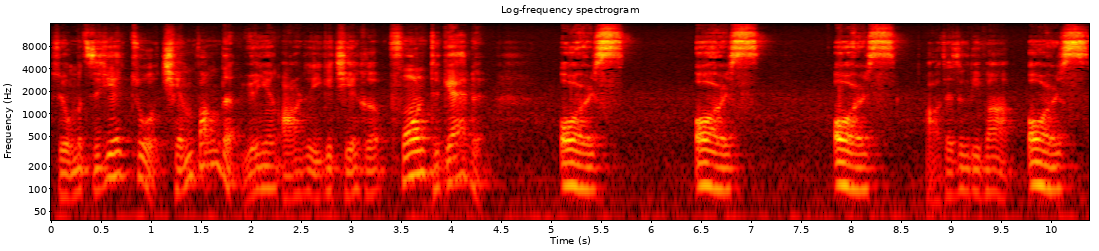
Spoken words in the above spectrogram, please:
所以我们直接做前方的元元 r 的一个结合，form together，ors ors ors，好，在这个地方啊，ors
